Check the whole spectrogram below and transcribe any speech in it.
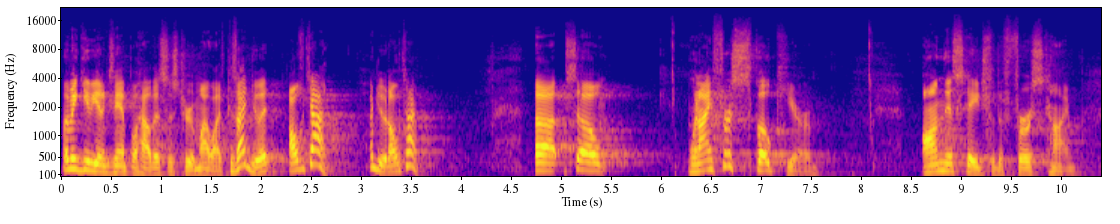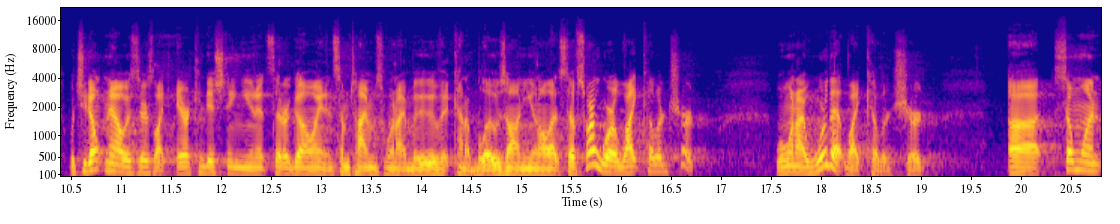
Let me give you an example how this is true in my life, because I do it all the time. I do it all the time. Uh, so, when I first spoke here on this stage for the first time, what you don't know is there's like air conditioning units that are going, and sometimes when I move, it kind of blows on you and all that stuff. So I wore a light colored shirt. Well, when I wore that light colored shirt, uh, someone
